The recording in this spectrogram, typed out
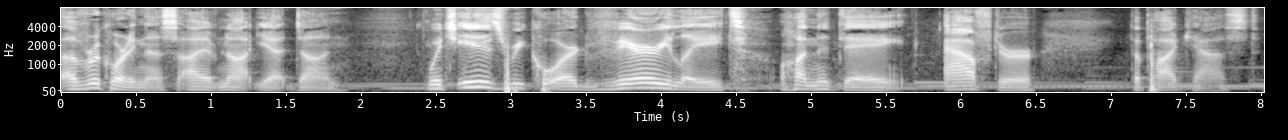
of recording this, I have not yet done, which is record very late on the day after the podcast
